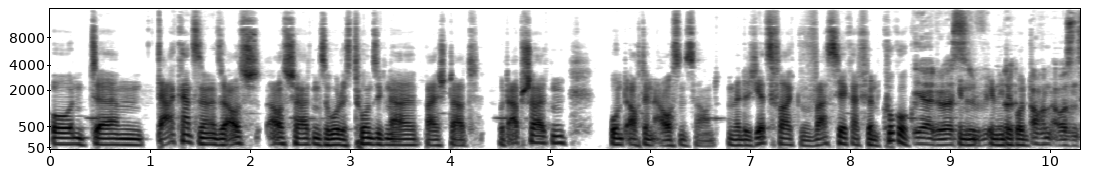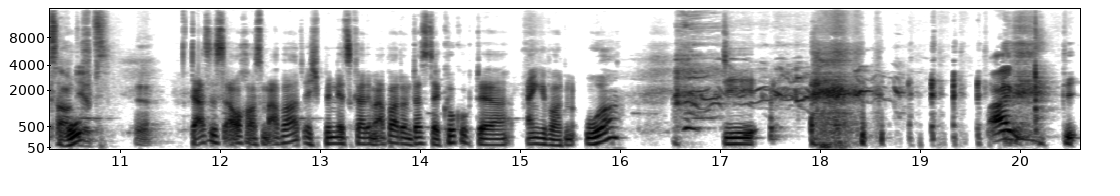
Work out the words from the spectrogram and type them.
Und ähm, da kannst du dann also aus, ausschalten, sowohl das Tonsignal bei Start und Abschalten und auch den Außensound. Und wenn du dich jetzt fragst, was hier gerade für ein Kuckuck ja, du hast im, im Hintergrund auch einen Außensound ruft, jetzt. Ja. Das ist auch aus dem Abarth. Ich bin jetzt gerade im Abarth und das ist der Kuckuck der eingebauten Uhr die, die,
